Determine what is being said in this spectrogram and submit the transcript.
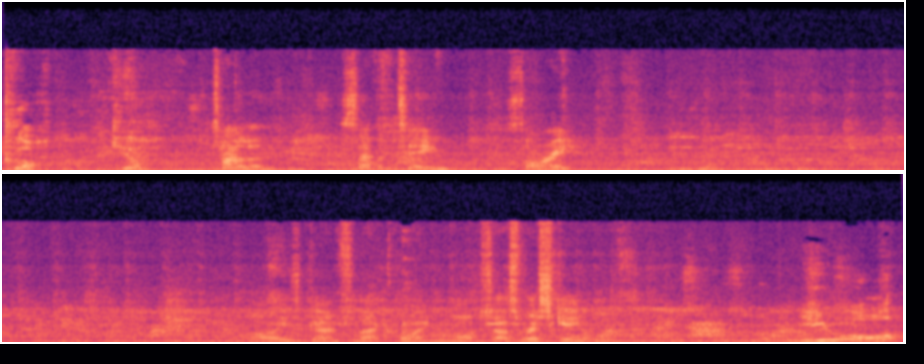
Cool. Talent. 17. Sorry. Oh, he's going for that coin. Watch, that's risky. You what?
